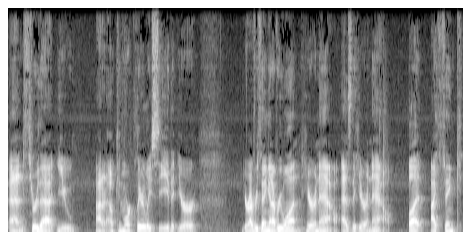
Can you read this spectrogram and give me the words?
And through that, you, I don't know, can more clearly see that you're you're everything and everyone here and now as the here and now. But I think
